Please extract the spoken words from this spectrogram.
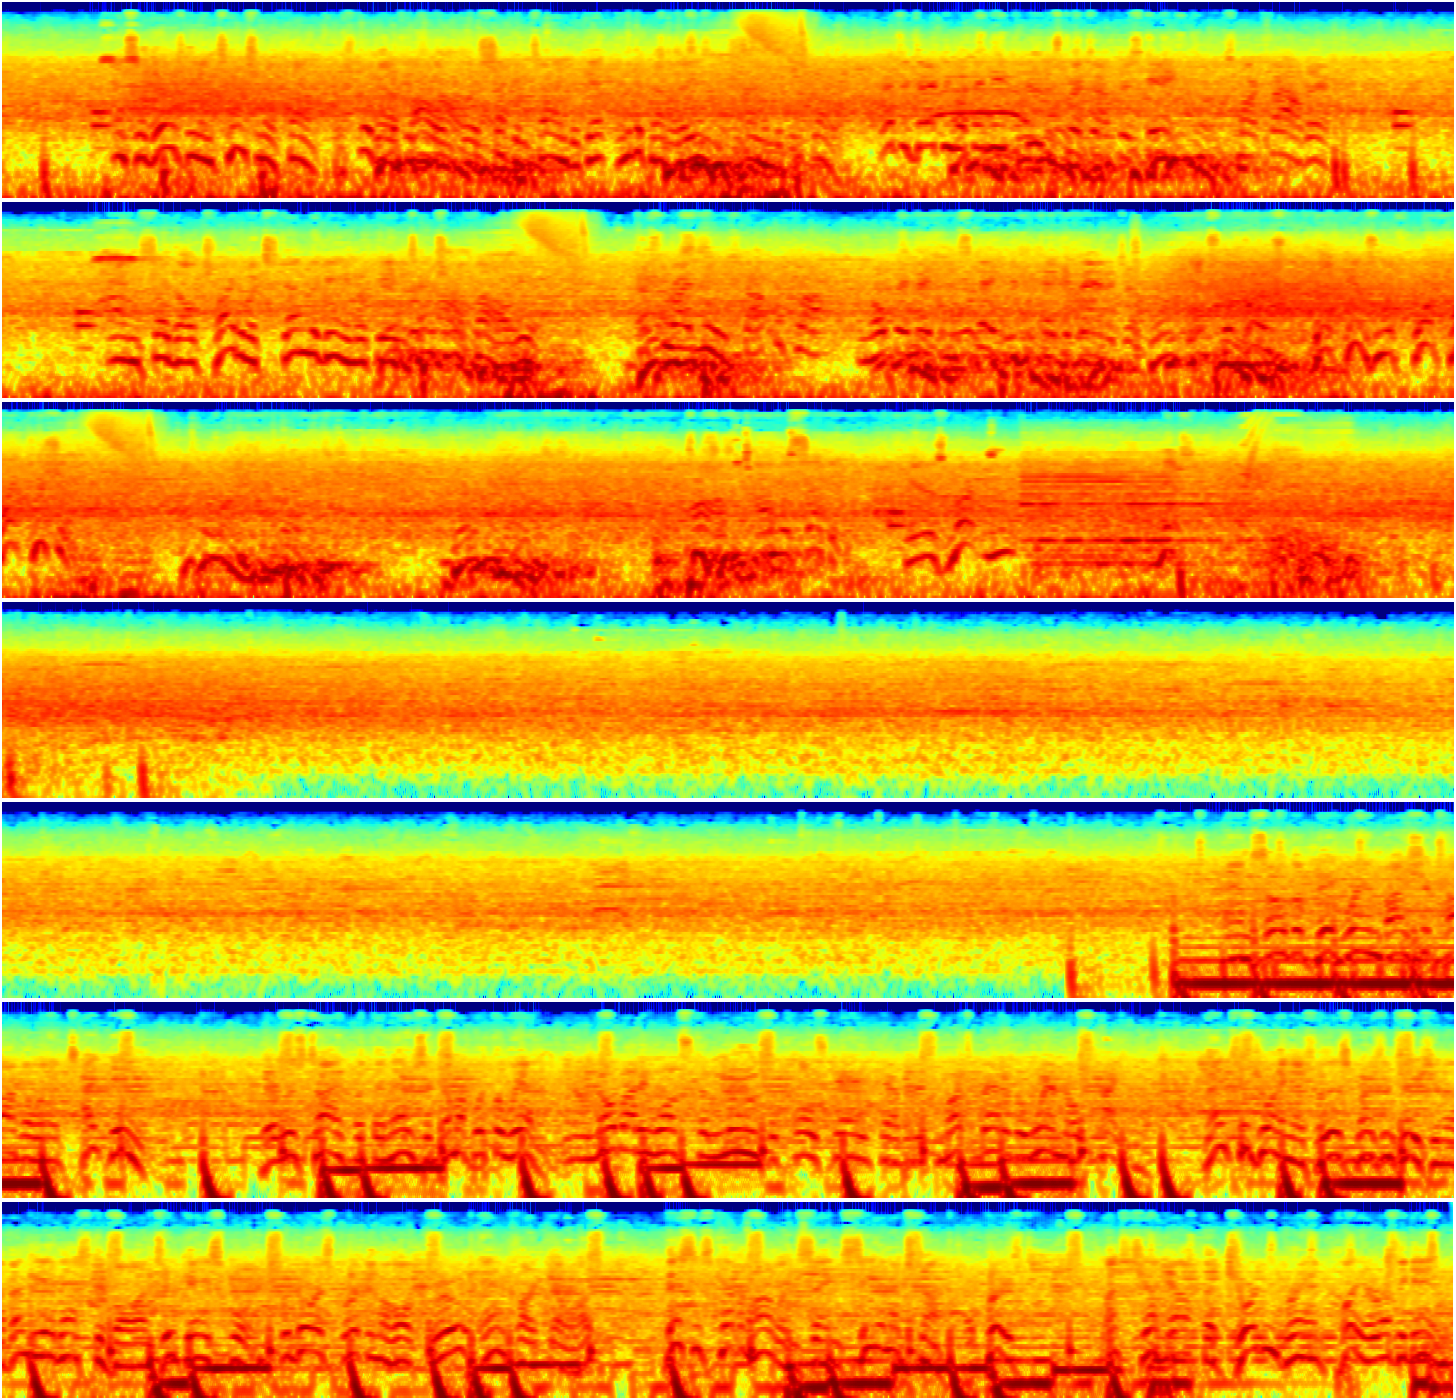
And so there's the intentional foul. They're still going to foul him for a second time to get into the penalty and send him to the display. That's exactly what they need to do to stretch out this game. Smart foul there. And so they'll try to extend the game with the intentional foul here. That's the right move. Stop the clock and hope they make a mistake we can take advantage of. That's the first. That gives him a four-point cushion. Off on the second. Here's Martin. Missed. And so the big win by Chicago in a tight game. It was tight, but they managed to come up with the win. You know, nobody wants to lose a close game, Kevin. It's much better to win those tight ones. Thanks for joining us for this presentation of NBA basketball on 2K Sports. For Doris Burke and the whole crew and Clark Kellogg, this is Kevin Harlan saying see you next time. But first, let's check out the Jordan Brand player of the game.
